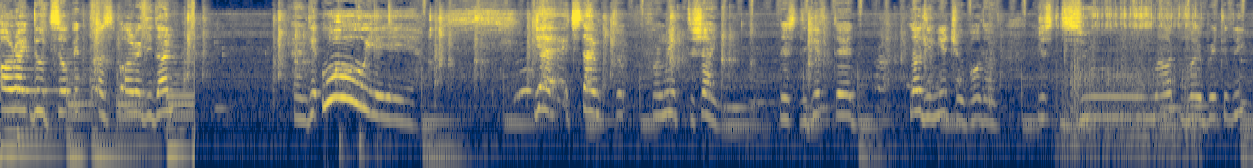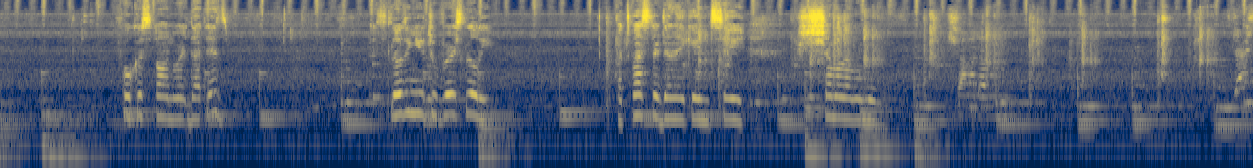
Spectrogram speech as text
Alright dude, so it was already done. And yeah, woo, yeah, yeah, yeah. Yeah, it's time to, for me to shine. There's the gifted. Not in YouTube, hold on. Just zoom out vibratively. Focus on where that is. It's loading YouTube very slowly. But faster than I can say Shamalama Yes.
